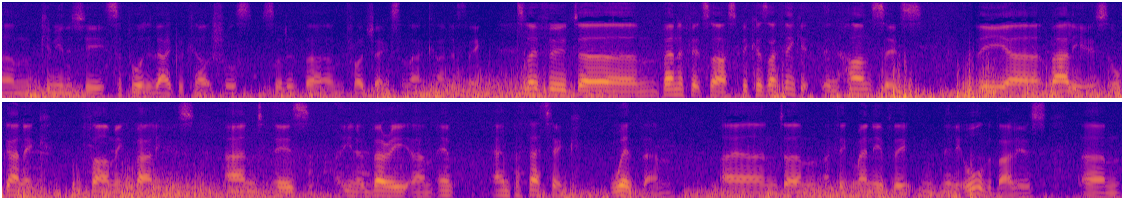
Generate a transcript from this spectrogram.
um, community supported agricultural sort of um, projects and that kind of thing. Slow food um, benefits us because I think it enhances the uh, values, organic farming values, and is you know very um, em empathetic with them. And um, I think many of the, nearly all the values um,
